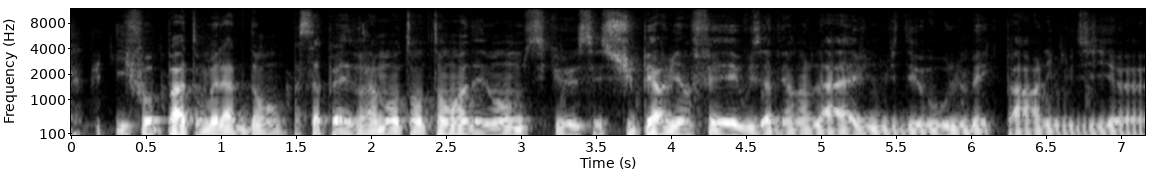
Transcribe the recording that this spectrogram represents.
Il faut pas tomber là-dedans. Ça peut être vraiment tentant à des moments parce que c'est super bien fait. Vous avez un live, une vidéo le mec parle, il vous dit euh,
